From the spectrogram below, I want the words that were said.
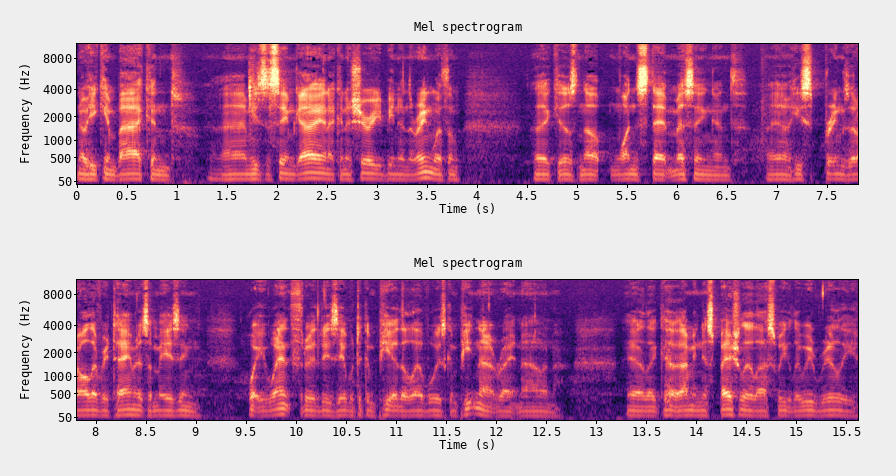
know he came back, and um, he's the same guy, and I can assure you, being in the ring with him, like there's not one step missing, and uh, he brings it all every time, and it's amazing what he went through that he's able to compete at the level he's competing at right now. And yeah, like uh, I mean, especially last week, like we really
